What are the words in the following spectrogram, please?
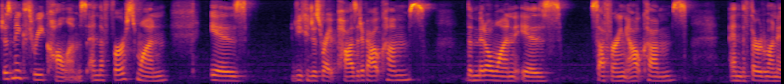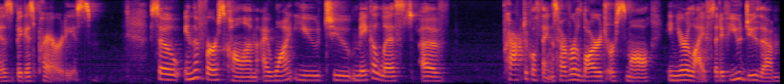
just make three columns. And the first one is you can just write positive outcomes the middle one is suffering outcomes. And the third one is biggest priorities. So, in the first column, I want you to make a list of practical things, however large or small, in your life that if you do them,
